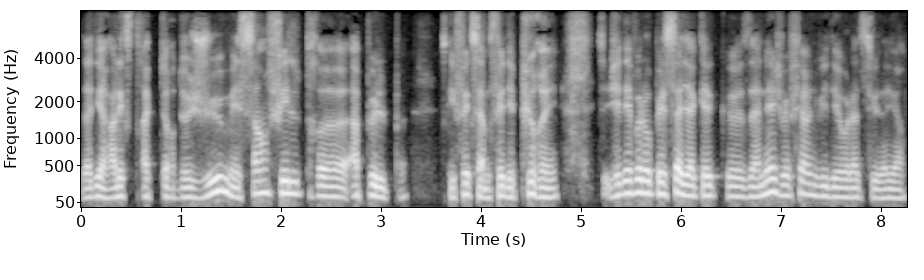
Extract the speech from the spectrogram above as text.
c'est-à-dire à, l'extracteur de jus, mais sans filtre à pulpe. Ce qui fait que ça me fait des purées. J'ai développé ça il y a quelques années. Je vais faire une vidéo là-dessus d'ailleurs.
